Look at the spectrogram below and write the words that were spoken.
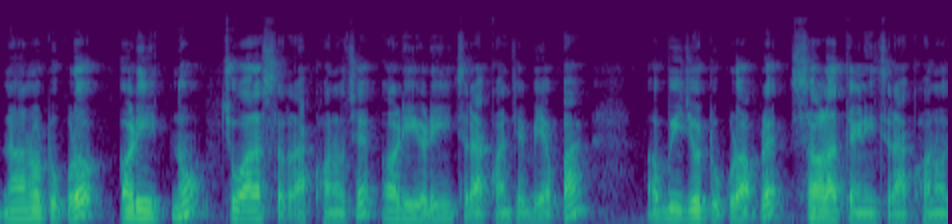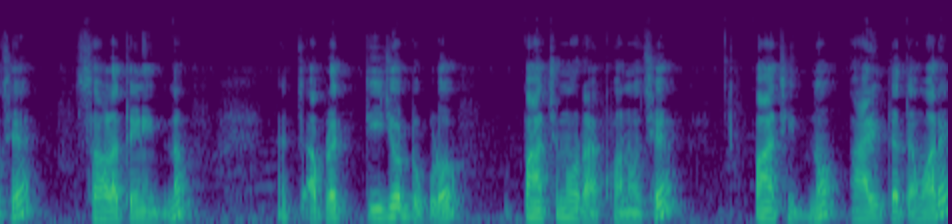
નાનો ટુકડો અઢી ઇંચનો ચોરસ રાખવાનો છે. અઢી અઢી ઇંચ રાખવાનો છે બે પા બીજો ટુકડો આપણે સાડા ત્રણ ઇંચ રાખવાનો છે. સાડા ત્રણ ઇંચનો આપણે ત્રીજો ટુકડો પાંચનો રાખવાનો છે. પાંચ ઇંચનો આ રીતે તમારે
